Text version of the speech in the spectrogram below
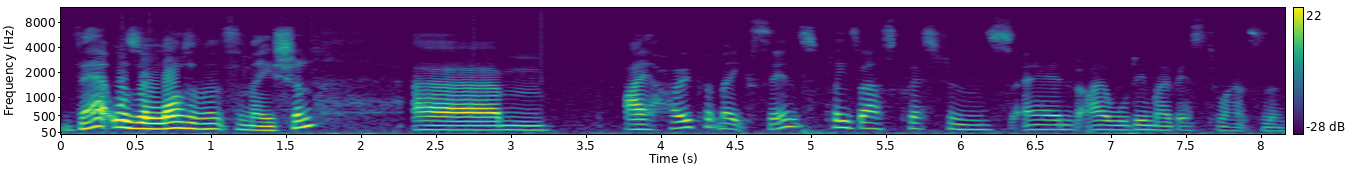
That was a lot of information. Um, I hope it makes sense. Please ask questions and I will do my best to answer them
